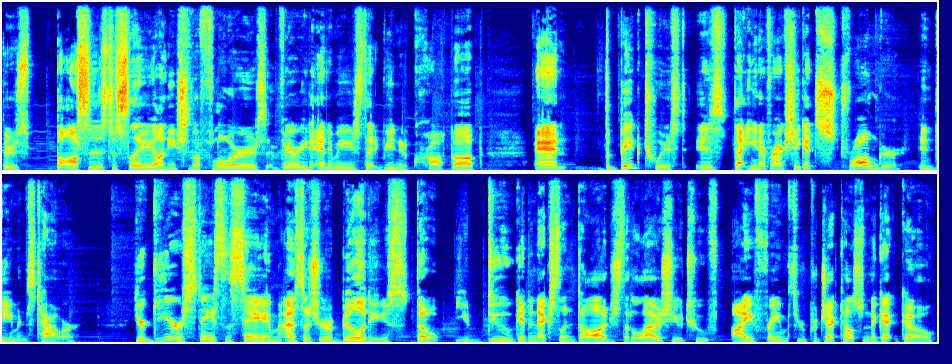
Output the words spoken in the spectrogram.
There's bosses to slay on each of the floors, varied enemies that begin to crop up, and the big twist is that you never actually get stronger in Demon's Tower. Your gear stays the same, as does your abilities, though you do get an excellent dodge that allows you to iframe through projectiles from the get-go.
